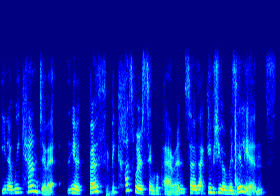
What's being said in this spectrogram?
you know we can do it. You know, both because we're a single parent, so that gives you a resilience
